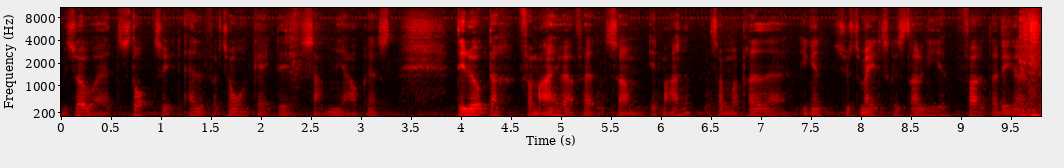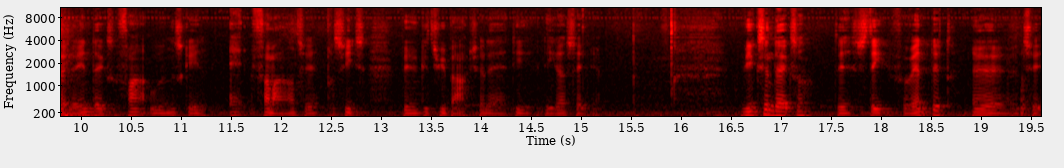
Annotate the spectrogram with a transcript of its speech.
Vi så, at stort set alle faktorer gav det samme i afkast. Det lugter for mig i hvert fald som et marked, som er præget af igen systematiske strategier. Folk, der ligger og sælger indekser fra, uden at skille alt for meget til præcis, hvilke type aktier det er, de ligger og sælger. VIX-indekset, det steg forventeligt øh, til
